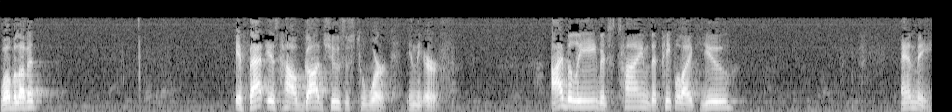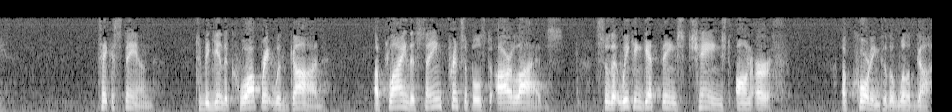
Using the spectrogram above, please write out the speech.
Well, beloved, if that is how God chooses to work in the earth, I believe it's time that people like you and me take a stand to begin to cooperate with God, applying the same principles to our lives so that we can get things changed on earth according to the will of God.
